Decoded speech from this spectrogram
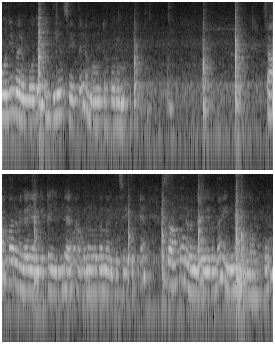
கொதி வரும்போது இதையும் சேர்த்து நம்ம ஊற்ற போகிறோம் சாம்பார் வெங்காயம் என்கிட்ட இல்லை அதனால தான் நான் இதை சேர்த்துருக்கேன். சாம்பார் வெங்காயம் இருந்தால் இன்னும் நல்லாயிருக்கும்.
